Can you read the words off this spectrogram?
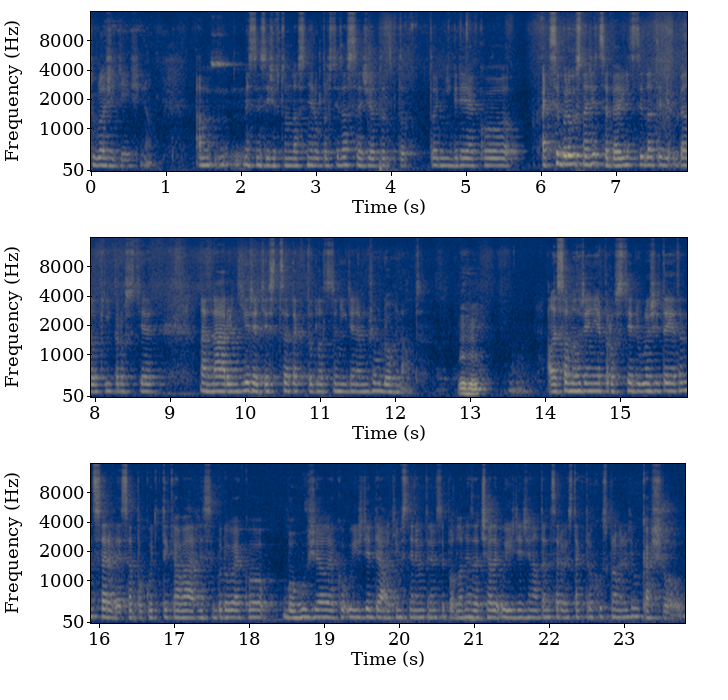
důležitější. No. A myslím si, že v tomhle směru prostě zase, že to, to, to nikdy jako, ať se budou snažit sebe víc tyhle ty velký prostě nadnárodní řetězce, tak tohle to nikdy nemůžou dohnat. Mm-hmm. No. Ale samozřejmě prostě důležitý je ten servis a pokud ty kavárny si budou jako bohužel jako ujíždět dál tím směrem, kterým si podle mě začali ujíždět, že na ten servis tak trochu s proměnutím kašlou,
